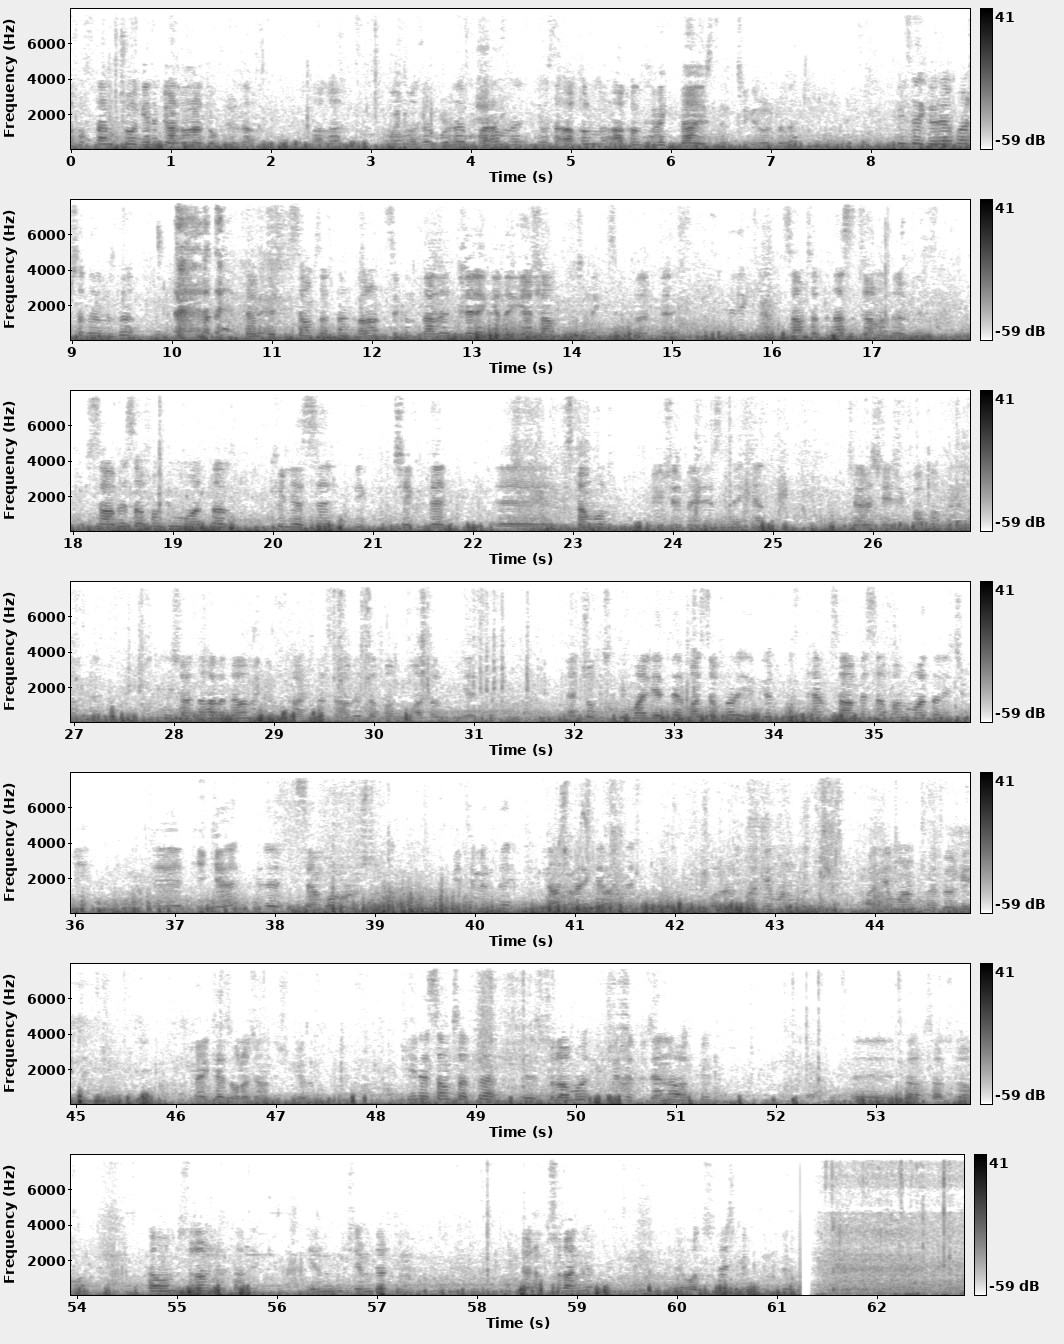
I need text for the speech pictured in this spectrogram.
vakıftan çoğu gelip yardımlar topluyoruz. Allah muhafaza. Burada para mı yoksa akıl mı? Akıl demek daha üstün çıkıyor ortada. Biz de göreve başladığımızda tabii eski Samsat'tan kalan sıkıntıları bilerek ya da yaşam içindeki sıkıntıları bilerek dedik ki Samsat'ı nasıl canlandırabiliriz? Sahabe Safon bir muhatap külliyesi bir şekilde eee İstanbul Büyükşehir Belediyesi'ndeyken Çevre Şehircilik Bakanlığı yaptı. İnşaatta hala devam ediyor. Bu karşıda sahabe Safon bir muhatap külliyesi. Yani çok ciddi maliyetler, masraflar ediyor. Biz hem sahabe Safon muhatap için bir eee hikaye bir de sembol oluşturduk. Bitiminde inanç merkezinde olur. Adıyaman'ın Adıyaman ve bölge için merkez olacağını düşünüyorum. Yine Samsat'ta e, sulama ülkede düzenli akıyor. E, tarafsal sulama. Tamam sulanmıyor tabii. 23-24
